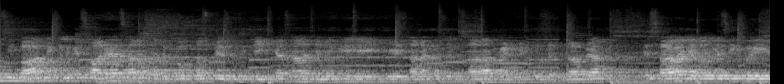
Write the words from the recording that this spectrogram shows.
ਅਸੀਂ ਬਾਹਰ ਨਿਕਲ ਕੇ ਸਾਰੇ ਸਾਰਾ ਸਾਡੇ ਕੋਲ ਤੁਸੀਂ ਦੇਖਿਆ ਸਾਰਾ, ਜਿਵੇਂ ਕਿ ਇਹ ਇਹ ਸਾਰਾ ਕੁਝ, ਸਾਰਾ ਪਿੰਡ ਤੋਂ ਦਿੱਤਾ ਪਿਆ। ਤੇ ਸਾਰਾ ਜਦੋਂ ਵੀ ਅਸੀਂ ਕੋਈ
